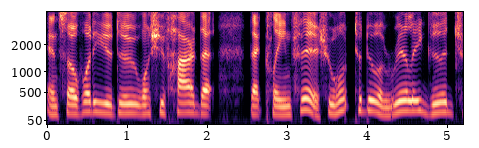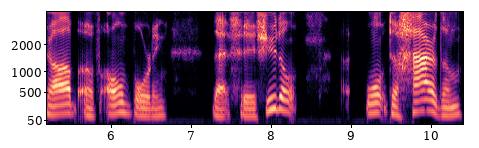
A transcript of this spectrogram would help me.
And so, what do you do once you've hired that that clean fish? You want to do a really good job of onboarding that fish. You don't want to hire them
